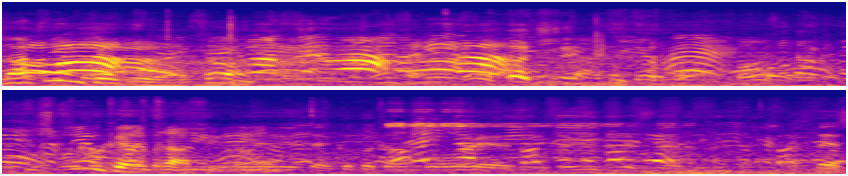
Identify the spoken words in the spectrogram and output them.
Na piłkę było, co? Już piłkę trafił, nie? Też,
